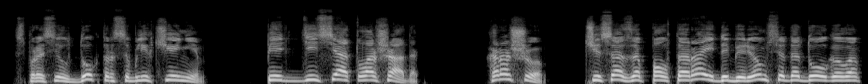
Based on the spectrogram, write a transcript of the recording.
— спросил доктор с облегчением. — Пятьдесят лошадок. — Хорошо, часа за полтора и доберемся до Долгого,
